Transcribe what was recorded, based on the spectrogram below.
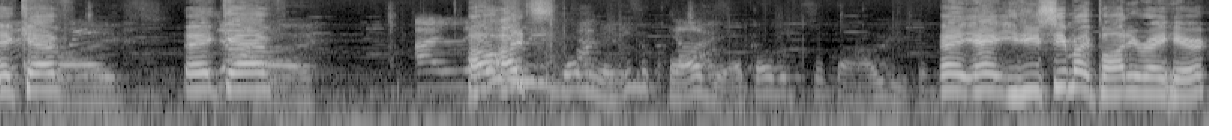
Hey, Kev. Hey, Kev. I Oh, I- literally s- fucking died. Hey, hey, do you see my body right here?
